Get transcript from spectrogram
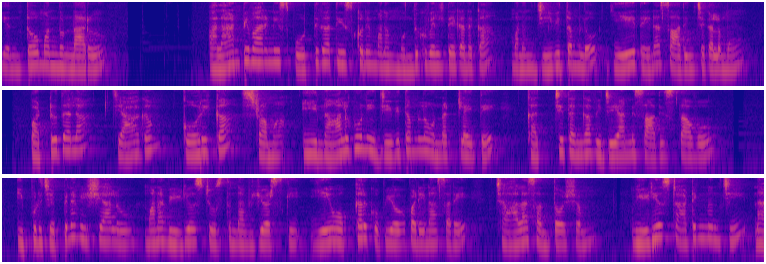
ఎంతో మంది ఉన్నారు అలాంటి వారిని స్ఫూర్తిగా తీసుకొని మనం ముందుకు వెళ్తే గనక మనం జీవితంలో ఏదైనా సాధించగలము. పట్టుదల త్యాగం కోరిక శ్రమ ఈ నాలుగు నీ జీవితంలో ఉన్నట్లయితే ఖచ్చితంగా విజయాన్ని సాధిస్తావు. ఇప్పుడు చెప్పిన విషయాలు మన వీడియోస్ చూస్తున్న వ్యూయర్స్కి ఏ ఒక్కరికి ఉపయోగపడినా సరే చాలా సంతోషం. వీడియో స్టార్టింగ్ నుంచి నా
